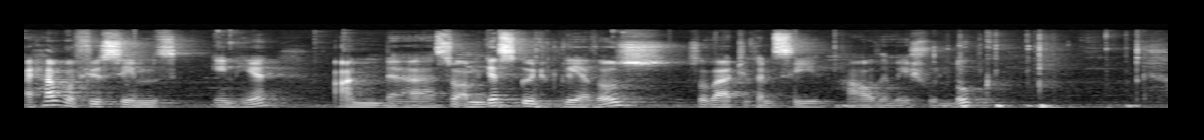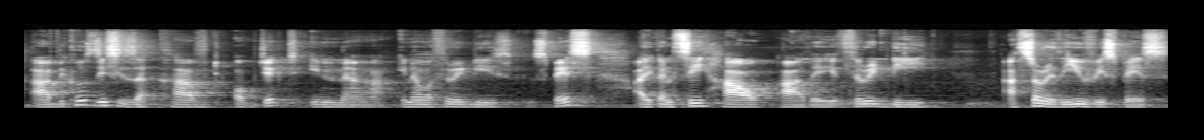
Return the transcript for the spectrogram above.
I have a few seams in here, and uh, so I'm just going to clear those so that you can see how the mesh would look. Uh, because this is a curved object in uh, in our 3D space, uh, you can see how uh, the 3D uh, sorry, the UV space,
